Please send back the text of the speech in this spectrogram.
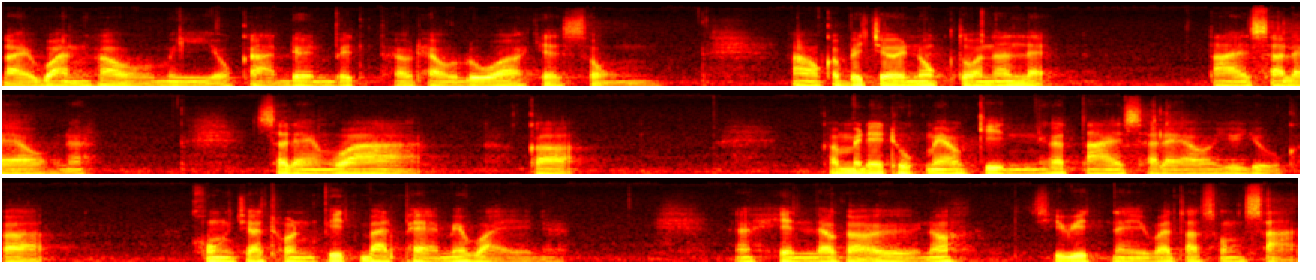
หลายวันเข้ามีโอกาสเดินไปแถวแถวรั้วเขตสงเอาก็ไปเจอนกตัวนั้นแหละ ตายซะแล้วนะ แสดงว่าก็ ก็ไม่ได้ถูกแมวกินก็ตายซะแล้วอยู่ๆก็คงจะทนพิษบาดแผลไม่ไหวนะเห็นแล้วก็เออเนาะชีวิตในวัฏสงสาร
